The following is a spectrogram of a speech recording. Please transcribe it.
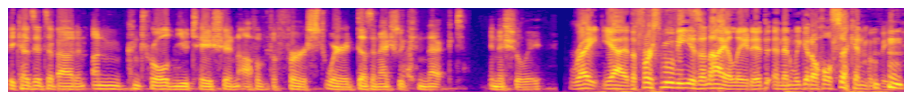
because it's about an uncontrolled mutation off of the first where it doesn't actually connect initially. Right, yeah. The first movie is annihilated, and then we get a whole second movie.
